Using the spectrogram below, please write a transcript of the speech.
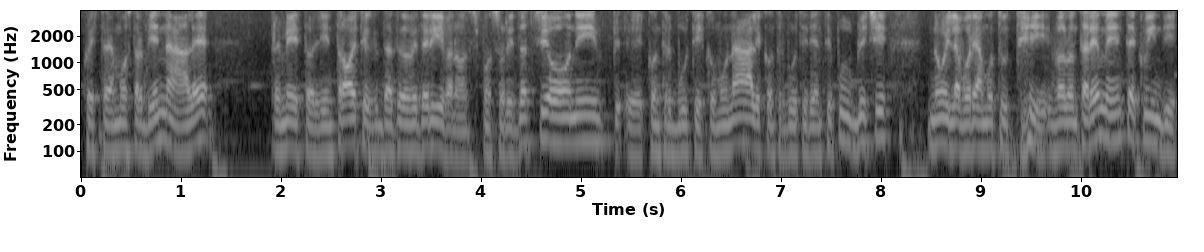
questa mostra biennale premetto gli introiti da dove derivano sponsorizzazioni, eh, contributi comunali, contributi di enti pubblici, noi lavoriamo tutti volontariamente, quindi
